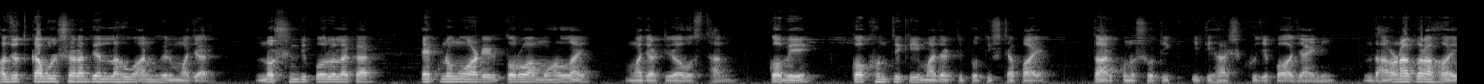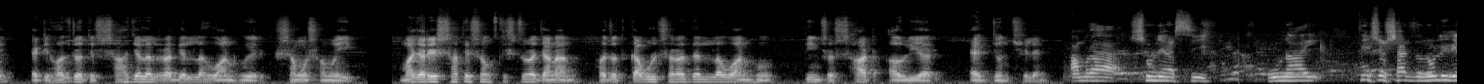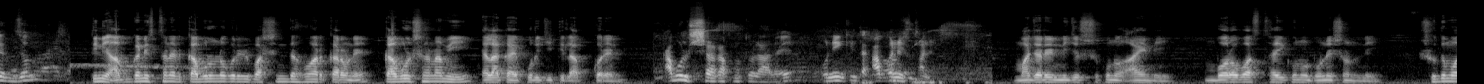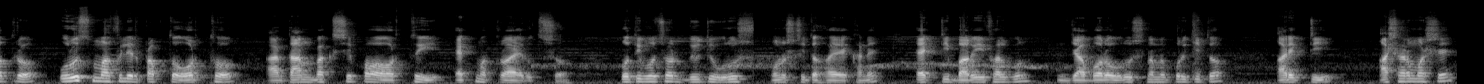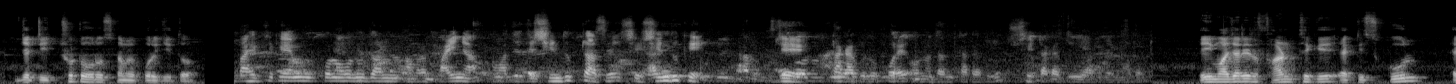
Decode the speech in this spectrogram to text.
হজরত কাবুল সারাদি আল্লাহু আনহুয়ের মাজার, নরসিংদী পৌর এলাকার এক নং ওয়ার্ডের তরোয়া মহল্লায় মাজারটির অবস্থান। কবে, কখন থেকে এই মাজারটি প্রতিষ্ঠা পায়, তার কোনো সঠিক ইতিহাস খুঁজে পাওয়া যায়নি। ধারণা করা হয়, এটি হজরতের শাহজালাল রাদিয়াল্লাহু আনহুয়ের সমসাময়িক। মাজারের সাথে সংশ্লিষ্টরা জানান, হজরত কাবুল সারাদাল্লাহু আনহু তিনশো ষাট আউলিয়ার একজন ছিলেন। আমরা শুনে আসছি, উনাই তিনশো ষাট জন অলির একজন। তিনি আফগানিস্তানের কাবুল নগরীর বাসিন্দা হওয়ার কারণে কাবুল শাহ নামেই এলাকায় পরিচিতি লাভ করেন। কাবুল শাহ রহমতুল্লাহ আলহ উনি কিন্তু আফগানিস্তানে মাজারের নিজস্ব কোনো আয় নেই বড় বা স্থায়ী কোনো ডোনেশন নেই। শুধুমাত্র উরুস মাহফিলের প্রাপ্ত অর্থ আর দান বাক্সে পাওয়া অর্থই একমাত্র আয়ের উৎস। প্রতি বছর দুইটি উরুস অনুষ্ঠিত হয় এখানে একটি বারোই ফাল্গুন যা বড় উরুস নামে পরিচিত আরেকটি আষাঢ় মাসে যেটি ছোট উরুস নামে পরিচিত। বাহির থেকে এমন কোনো অনুদান আমরা পাই না। আমাদের যে সিন্ধুকটা আছে সেই সিন্ধুকে যে টাকাগুলো পড়ে অনুদান টাকাগুলো সেই টাকা দিয়ে আমাদের এই মাজারের ফান্ড থেকে একটি স্কুল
